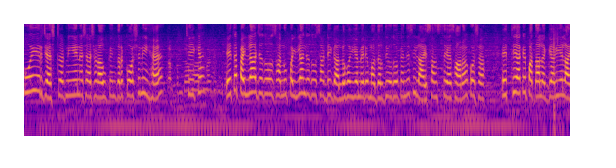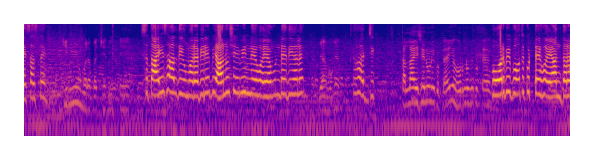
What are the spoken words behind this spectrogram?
ਕੋਈ ਰਜਿਸਟਰ ਨਹੀਂ ਹੈ ਨਸ਼ਾ ਛਡਾਊ ਕੇਂਦਰ ਕੁਛ ਨਹੀਂ ਹੈ। ਠੀਕ ਹੈ? ਇਹ ਤਾਂ ਪਹਿਲਾਂ ਜਦੋਂ ਸਾਨੂੰ ਪਹਿਲਾਂ ਜਦੋਂ ਸਾਡੀ ਗੱਲ ਹੋਈ ਹੈ ਮੇਰੇ ਮਦਰ ਦੀ ਉਦੋਂ ਕਹਿੰਦੇ ਸੀ ਲਾਇਸੈਂਸ ਤੇ ਹੈ ਸਾਰਾ ਕੁਝ ਆ ਇੱਥੇ ਆ ਕੇ ਪਤਾ ਲੱਗਿਆ ਵੀ ਇਹ ਲਾਇਸੈਂਸ ਤੇ। ਕਿੰਨੀ ਉਮਰ ਹੈ ਬੱਚੇ ਦੀ ਤੇ 27 ਸਾਲ ਦੀ ਉਮਰ ਹੈ ਵੀਰੇ ਵਿਆਹ ਨੂੰ 6 ਮਹੀਨੇ ਹੋਏ ਆ ਮੁੰਡੇ ਦੀ ਹਲੇ। ਵਿਆਹ ਹੋ ਗਿਆ? ਹਾਂਜੀ। ਕੱਲਾ ਇਸੇ ਨੂੰ ਨਹੀਂ ਕੁੱਟਿਆ ਜੀ ਹੋਰ ਨੂੰ ਵੀ ਕੁੱਟਿਆ ਹੋਰ ਵੀ ਬਹੁਤ ਕੁੱਟੇ ਹੋਏ ਆ ਅੰਦਰ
